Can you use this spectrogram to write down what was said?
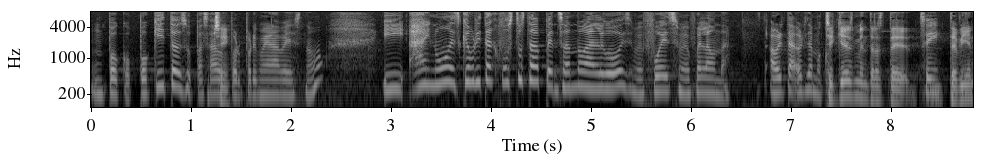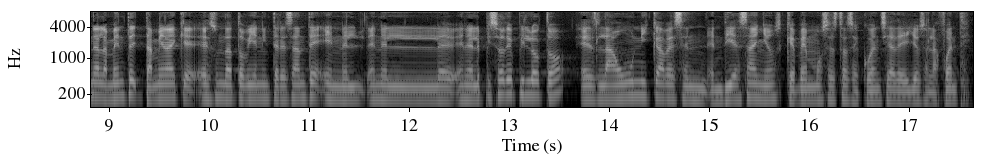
un poco, poquito de su pasado por primera vez, ¿no? Y, ay, no, es que ahorita justo estaba pensando algo y se me fue, se me fue la onda. Ahorita, ahorita me Si quieres, mientras te, te viene a la mente, también hay que, es un dato bien interesante, en el, en el, en el episodio piloto es la única vez en 10 años que vemos esta secuencia de ellos en la fuente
